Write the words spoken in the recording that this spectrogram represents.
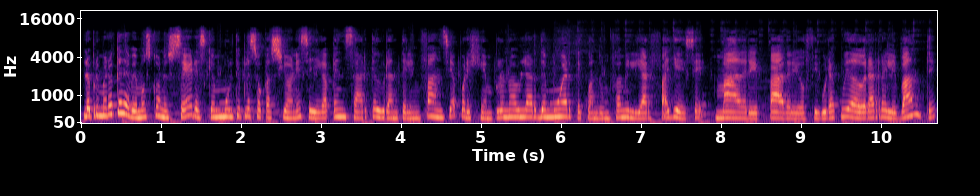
Lo primero que debemos conocer es que en múltiples ocasiones se llega a pensar que durante la infancia, por ejemplo, no hablar de muerte cuando un familiar fallece, madre, padre o figura cuidadora relevante,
